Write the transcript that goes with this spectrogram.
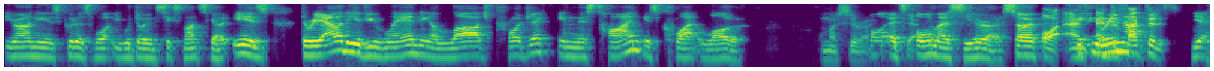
you're only as good as what you were doing six months ago is the reality of you landing a large project in this time is quite low. Almost zero. Well, it's Yeah. almost zero. So Oh, and, and the in fact that- that it's yeah,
